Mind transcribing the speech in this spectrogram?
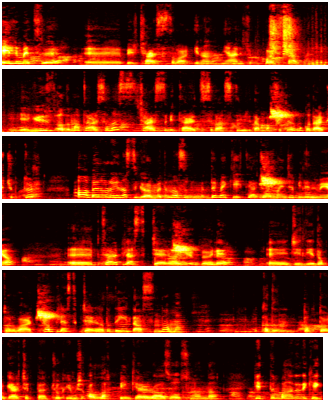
50 metre e, bir çarşısı var. İnanın yani çok baştan e, 100 adım atarsanız çarşısı biter. Sivas Divri'den bahsediyorum. O kadar küçüktür. Ama ben orayı nasıl görmedim, nasıl bilmedim. Demek ki ihtiyaç olmayınca bilinmiyor. E, bir tane plastik cerrah gibi böyle e, cildiye doktoru vardı. Tam plastik cerrahı değildi aslında ama kadın doktor gerçekten çok iyiymiş. Allah bin kere razı olsun ondan. Gittim bana dedi ki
